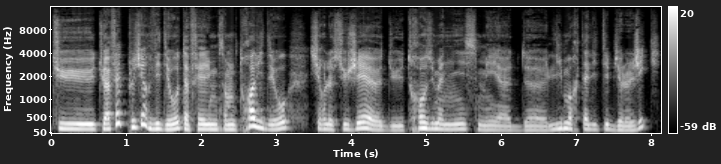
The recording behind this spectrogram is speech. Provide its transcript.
tu, tu, as fait plusieurs vidéos, tu as fait, il me semble, trois vidéos sur le sujet euh, du transhumanisme et euh, de l'immortalité biologique.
